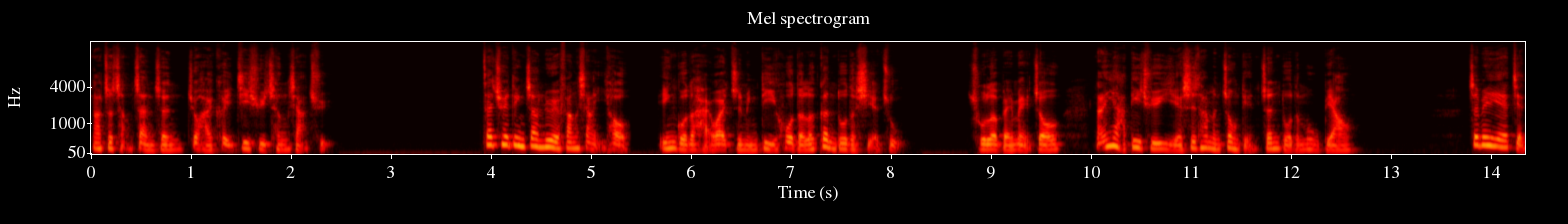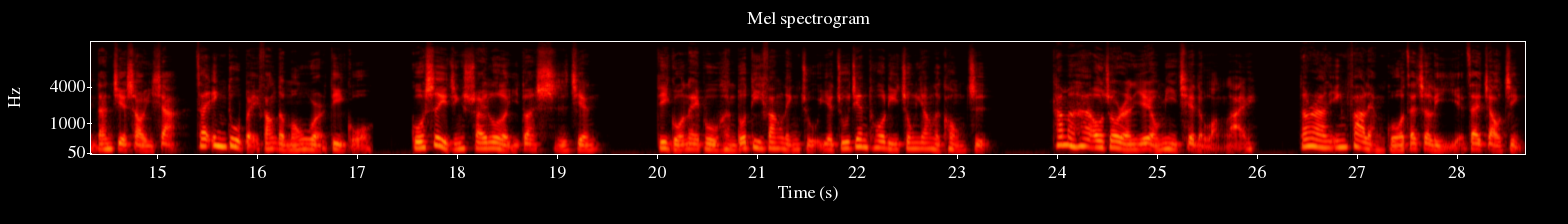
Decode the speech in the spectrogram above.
那这场战争就还可以继续撑下去。在确定战略方向以后，英国的海外殖民地获得了更多的协助。除了北美洲，南亚地区也是他们重点争夺的目标。这边也简单介绍一下，在印度北方的蒙古尔帝国，国势已经衰落了一段时间。帝国内部很多地方领主也逐渐脱离中央的控制，他们和欧洲人也有密切的往来。当然，英法两国在这里也在较劲。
